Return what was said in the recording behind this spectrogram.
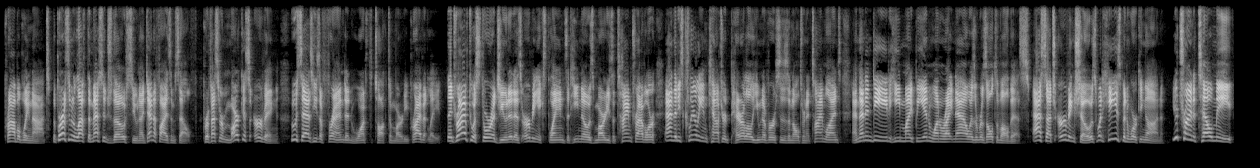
probably not. The person who left the message, though, soon identifies himself. Professor Marcus Irving, who says he's a friend and wants to talk to Marty privately. They drive to a storage unit as Irving explains that he knows Marty's a time traveler and that he's clearly encountered parallel universes and alternate timelines, and that indeed he might be in one right now as a result of all this. As such, Irving shows what he's been working on. You're trying to tell me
